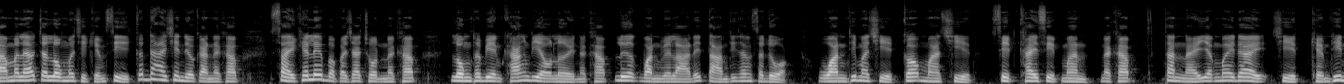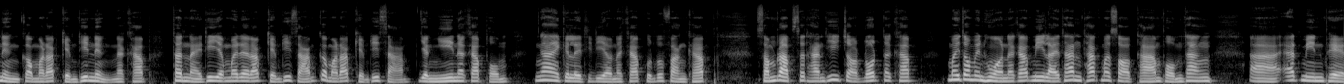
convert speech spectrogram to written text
3 มาแล้วจะลงมาฉีดเข็ม 4 ก็ได้เช่นเดียวกันนะครับ ใส่แค่เลขบัตรประชาชนนะครับลงทะเบียนครั้งเดียวเลยนะครับเลือกวันเวลาได้ตามที่ท่านสะดวก วันที่มาฉีดก็มาฉีดสิทธิ์ใครสิทธิ์มันนะครับท่านไหนยังไม่ได้ฉีดเข็มที่ 1 ก็มารับเข็มที่1นะครับท่านไหนที่ยังไม่ได้รับเข็มที่ 3 ก็มารับเข็มที่ 3 อย่างนี้นะครับผมง่ายกันเลยทีเดียวนะครับ คุณผู้ฟังครับสำหรับสถานที่จอดรถนะครับ ไม่ต้องเป็นห่วงนะครับ มีหลายท่านทักมาสอบถามผมทางแอดมินเพจ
